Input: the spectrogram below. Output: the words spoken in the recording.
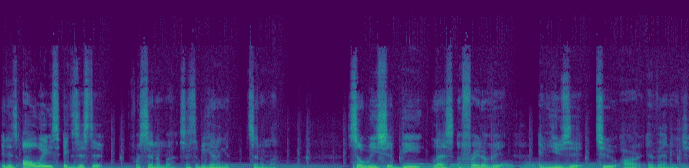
It has always existed for cinema since the beginning of cinema. So we should be less afraid of it and use it to our advantage.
